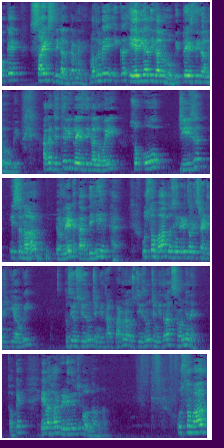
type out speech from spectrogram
ਓਕੇ ਸਾਈਟਸ ਦੀ ਗੱਲ ਕਰਨਗੇ, ਮਤਲਬ ਇਹ ਇੱਕ ਏਰੀਆ ਦੀ ਗੱਲ ਹੋਊਗੀ ਪਲੇਸ ਦੀ ਗੱਲ ਹੋਊਗੀ। ਅਗਰ ਜਿੱਥੇ ਵੀ ਪਲੇਸ ਦੀ ਗੱਲ ਹੋਈ ਸੋ ਉਹ ਚੀਜ਼ ਇਸ ਨਾਲ ਰਿਲੇਟ ਕਰਦੀ ਹੀ ਹੈ। ਉਸ ਤੋਂ ਬਾਅਦ ਤੁਸੀਂ ਜਿਹੜੀ ਤੁਹਾਡੀ ਸਟ੍ਰੈਟਜੀ ਕੀ ਆਊਗੀ, ਤੁਸੀਂ ਉਸ ਚੀਜ਼ ਨੂੰ ਚੰਗੀ ਤਰ੍ਹਾਂ ਪੜ੍ਹਨਾ, ਉਸ ਚੀਜ਼ ਨੂੰ ਚੰਗੀ ਤਰ੍ਹਾਂ ਸਮਝਣਾ ਓਕੇ ਇਹ ਮੈਂ ਹਰ ਵੀਡੀਓ ਦੇ ਵਿੱਚ ਬੋਲਦਾ ਹੁੰਦਾ। ਉਸ ਤੋਂ ਬਾਅਦ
